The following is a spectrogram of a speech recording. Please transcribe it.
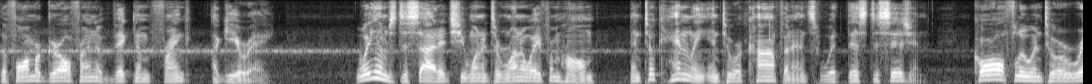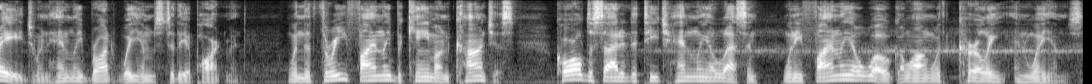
the former girlfriend of victim Frank Aguirre. Williams decided she wanted to run away from home and took Henley into her confidence with this decision. Corll flew into a rage when Henley brought Williams to the apartment. When the three finally became unconscious, Corll decided to teach Henley a lesson when he finally awoke along with Kerley and Williams.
